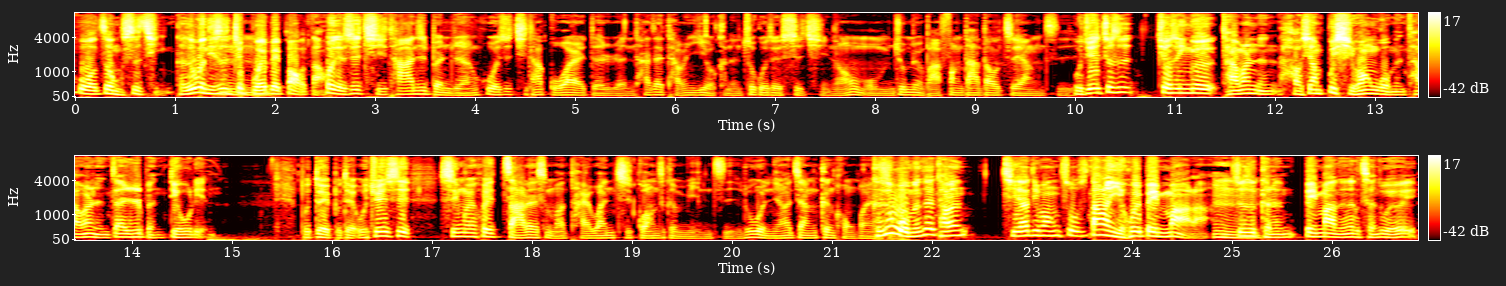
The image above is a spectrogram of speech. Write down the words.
过这种事情，可是问题是就不会被报道，嗯、或者是其他日本人或者是其他国外的人，他在台湾也有可能做过这个事情，然后我们就没有把它放大到这样子。我觉得就是就是因为台湾人好像不喜欢我们台湾人在日本丢脸。不对不对，我觉得是是因为会砸了什么台湾之光这个名字。如果你要这样更宏观，可是我们在台湾。其他地方做，当然也会被骂啦，嗯，就是可能被骂的那个程度也会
